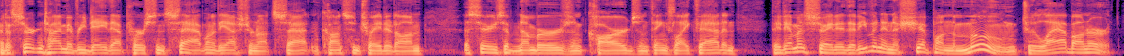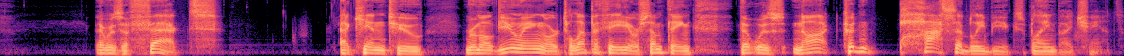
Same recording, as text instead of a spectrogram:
At a certain time every day, that person sat, one of the astronauts sat and concentrated on a series of numbers and cards and things like that. And they demonstrated that even in a ship on the moon to lab on Earth, there was effects akin to remote viewing or telepathy or something that was not, couldn't possibly be explained by chance.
